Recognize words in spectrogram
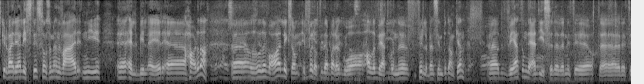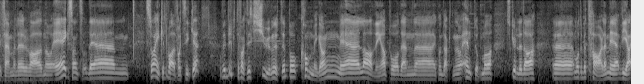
skulle være realistisk, sånn som enhver ny eh, elbileier eh, har det. da. Eh, altså det var liksom, I forhold til det bare å gå Alle vet hvordan du fyller bensin på tanken. Eh, du vet om det er diesel eller 98 eller 95 eller hva det nå er. ikke sant? Det, mm, så enkelt var det faktisk ikke. Og vi brukte faktisk 20 minutter på å komme i gang med ladinga på den uh, kontakten. Og endte opp med å skulle da uh, måtte betale med via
